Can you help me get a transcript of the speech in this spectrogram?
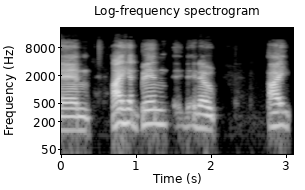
and I had been you know I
